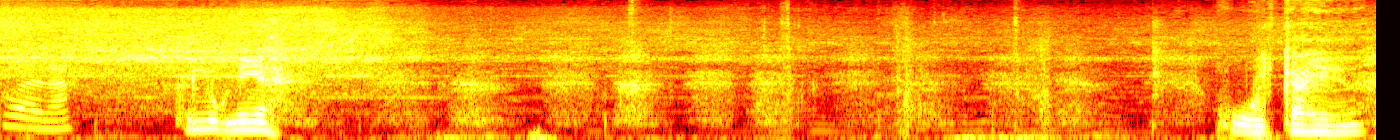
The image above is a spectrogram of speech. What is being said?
สวยนะขึ้นลูกนี้ไงโอ้ยไกลเลยนะ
